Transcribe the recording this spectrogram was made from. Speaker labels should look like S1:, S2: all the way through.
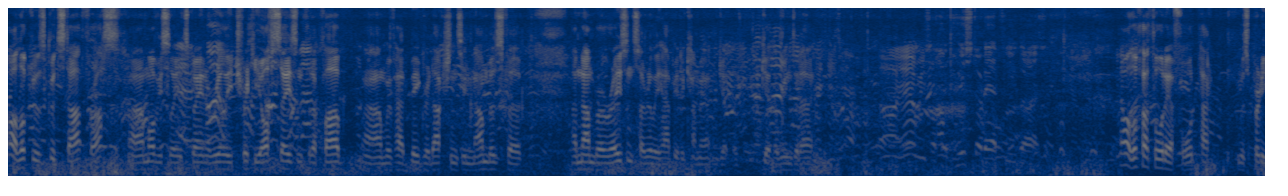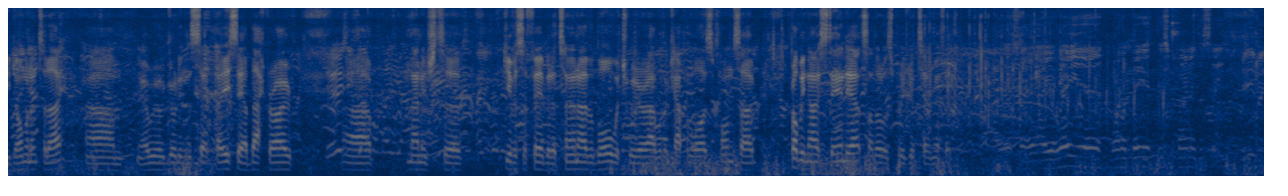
S1: Oh, look, it was a good start for us. Um, obviously, it's been a really tricky off season for the club. Um, we've had big reductions in numbers for a number of reasons, so really happy to come out and get the, get the win today.
S2: Who stood out for you guys?
S1: Oh, look, I thought our forward pack was pretty dominant today. Um, you know, we were good in the set piece. Our back row uh, managed to give us a fair bit of turnover ball, which we were able to capitalise upon. So probably no standouts. I thought it was a pretty good team effort.
S2: So want to be at this point of the season?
